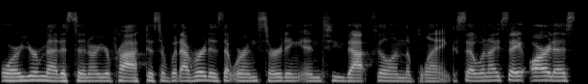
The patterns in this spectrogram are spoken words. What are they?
or your medicine or your practice or whatever it is that we're inserting into that fill in the blank. So when I say artist,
